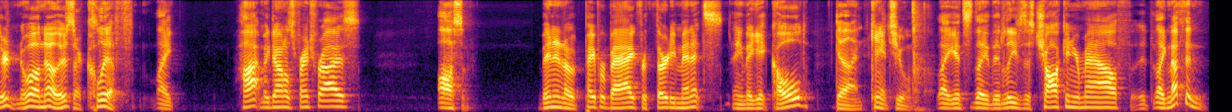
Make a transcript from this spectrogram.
There, well, no, there's a cliff. Like hot McDonald's French fries, awesome. Been in a paper bag for 30 minutes and they get cold. Done. can't chew them. Like it's like it leaves this chalk in your mouth. It, like nothing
